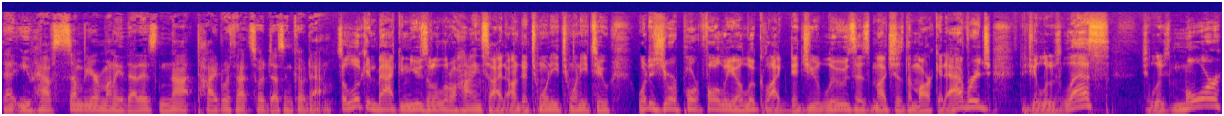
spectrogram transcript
that you have some of your money that is not tied with that, so it doesn't go down. So looking back and using a little hindsight onto 2022, what does your portfolio look like? Did you lose as much as the market average? Did you lose less? Did you lose more?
